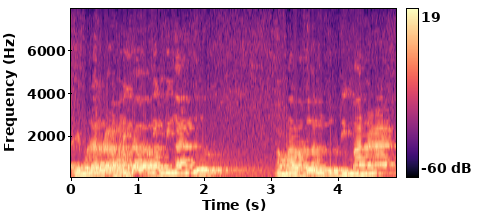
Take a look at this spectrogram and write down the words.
ada mulai orang mau dibawa bimbingan guru ngamalkan guru di mana.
